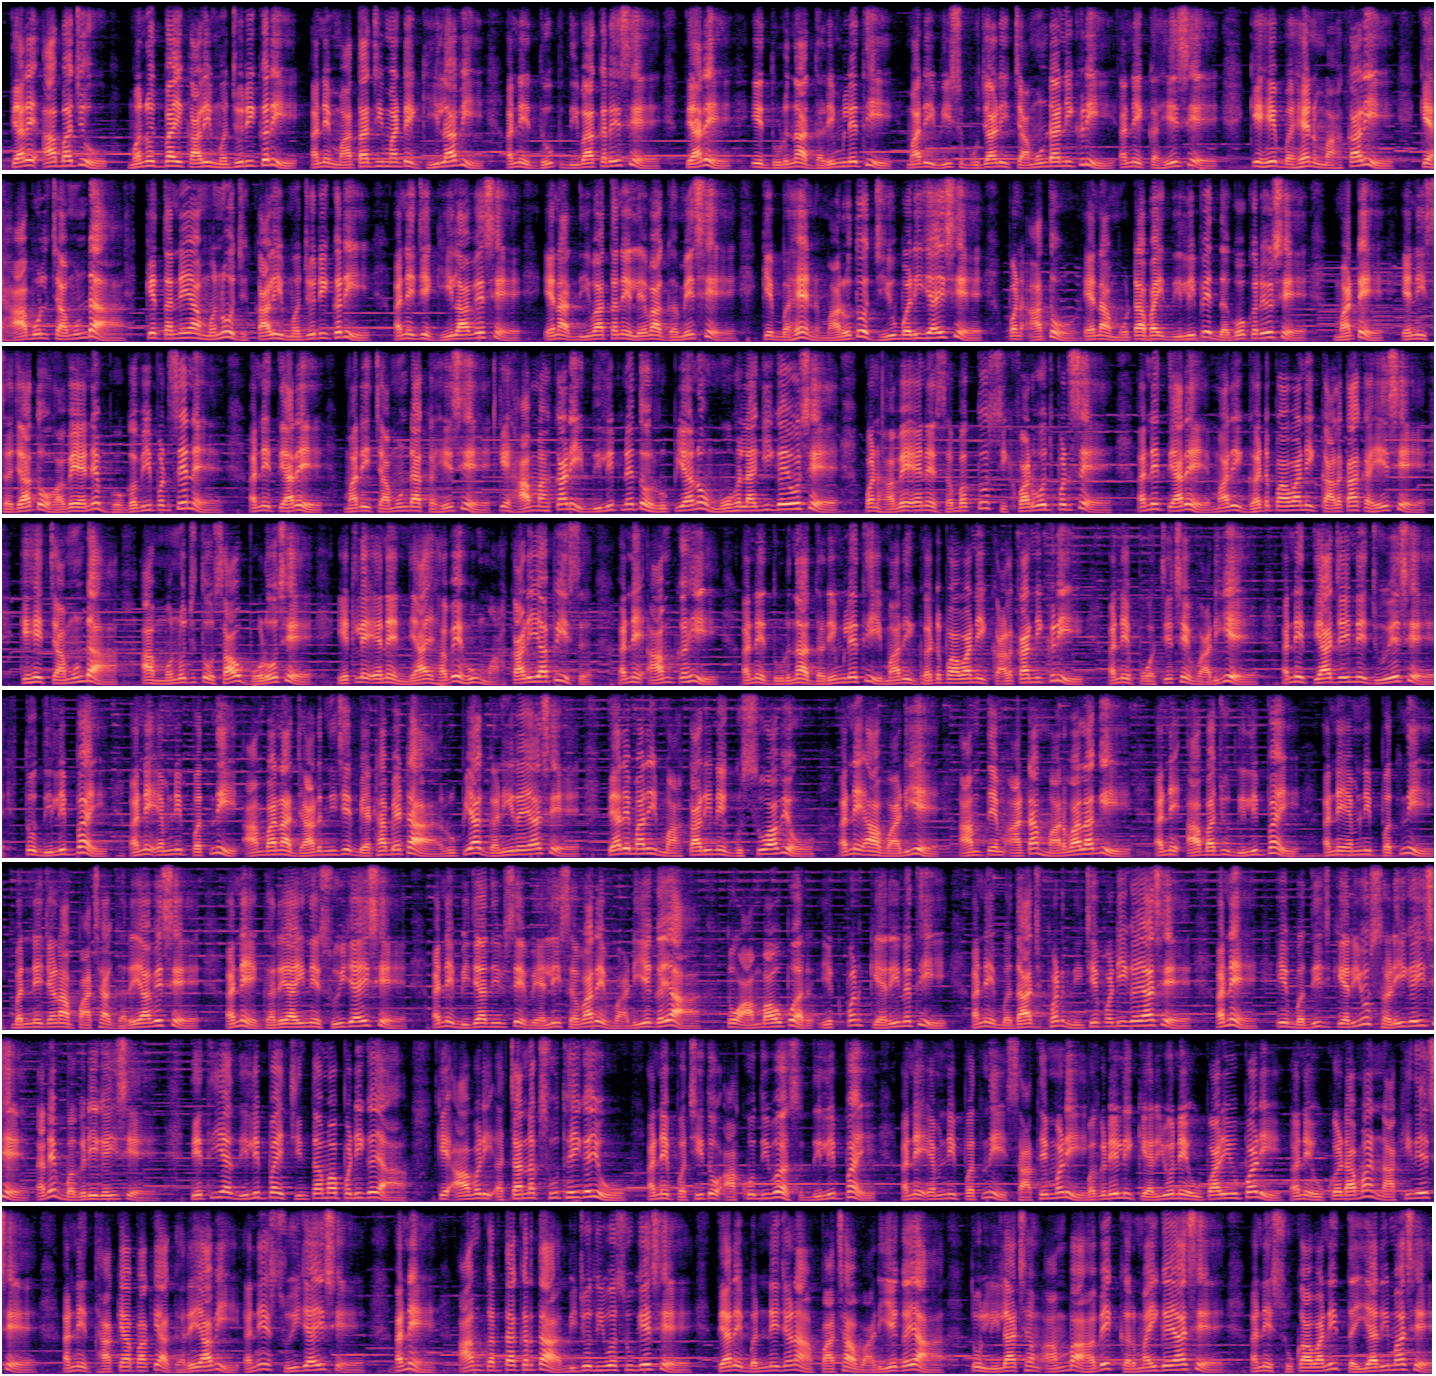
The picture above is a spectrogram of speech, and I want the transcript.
ત્યારે આ બાજુ મનોજભાઈ કાળી મજૂરી કરી અને માતાજી માટે ઘી લાવી અને ધૂપ દીવા કરે છે. ત્યારે એ ધૂળના ધડીમલેથી મારી વિષ બુજાડી ચામુંડા નીકળી અને કહે છે કે, હે બહેન મહાકાળી, કે હા બોલ ચામુંડા, કે તને આ મનોજ કાળી મજૂરી કરી અને જે ઘી લાવે છે, એના દીવા તને લેવા ગમે છે? કે બહેન, મારો તો જીવ બળી જાય છે, પણ આ તો એના મોટા ભાઈ દિલીપે દગો કર્યો છે, માટે એની સજા તો હવે એને ભોગવવી પડશે ને? અને ત્યારે મારી ચામુંડા કહે છે કે, હા મહાકાળી, દિલીપને તો રૂપિયાનો મોહ લાગી ગયો છે, પણ હવે એને સબક તો શીખવાડવો જ પડશે. અને ત્યારે મારી ઘટ પાવાની કાળકા કહે છે કે, હે ચામુંડા, આ મનોજ તો સાવ ભોળો છે, એટલે એને ન્યાય હવે હું મહાકાળી આપીશ. અને આમ કહી અને ધૂળના ધડીમલેથી મારી ઘટ પાવાની કાળકા નીકળી અને પહોંચે છે વાડીએ. અને ત્યાં જઈને જુએ છે તો દિલીપભાઈ અને એમની પત્ની આંબાના ઝાડ નીચે બેઠા બેઠા રૂપિયા ગણી રહ્યા છે, ત્યારે મારી મહાકાળીને ગુસ્સો આવ્યો અને આ વાડીએ આમ તેમ આટા મારવા લાગી અને આ બાજુ દિલીપભાઈ અને એમની પત્ની બંને જણા પાછા ઘરે આવે છે અને ઘરે આવીને સૂઈ જાય છે અને બીજા દિવસે વહેલી સવારે વાડીએ ગયા તો આંબા ઉપર એક પણ કેરી નથી અને બધા જ ફળ નીચે પડી ગયા છે અને એ બધી જ કેરીઓ સડી ગઈ છે અને બગડી ગઈ છે. તેથી આ દિલીપભાઈ ચિંતામાં પડી ગયા કે આ વળી અચાનક શું થઈ ગયું? અને પછી તો આખો દિવસ દિલીપભાઈ અને એમની પત્ની સાથે મળી બગડેલી કેરીઓને ઉપાડી ઉપાડી અને ઉકરડામાં નાખી દે છે અને થાક્યા પાક્યા ઘરે આવી અને સૂઈ જાય છે. અને આમ કરતાં કરતાં બીજો દિવસ ઉગે છે. ત્યારે બંને જણા પાછા વાડીએ ગયા તો લીલાછમ આંબા હવે કરમાઈ ગયા છે અને સુકાવાની તૈયારીમાં છે.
